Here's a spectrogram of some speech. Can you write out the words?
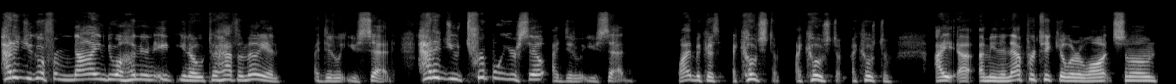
How did you go from nine to 108, you know, to half a million? I did what you said. How did you triple your sale? I did what you said. Why? Because I coached them. I coached them. I coached them. I, uh, I mean, in that particular launch, Simone,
